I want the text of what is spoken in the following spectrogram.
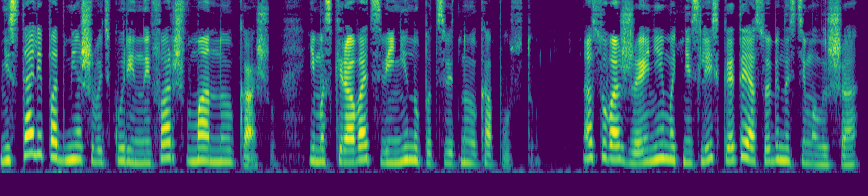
Не стали подмешивать куриный фарш в манную кашу и маскировать свинину под цветную капусту а с уважением отнеслись к этой особенности малыша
